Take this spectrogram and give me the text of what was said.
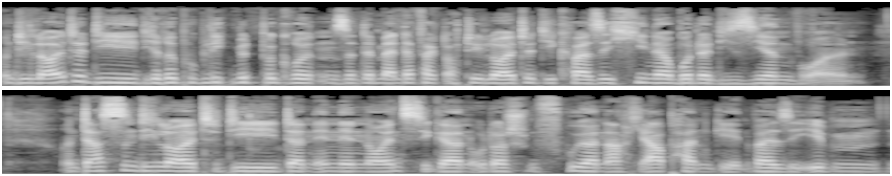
Und die Leute, die die Republik mitbegründen, sind im Endeffekt auch die Leute, die quasi China modernisieren wollen. Und das sind die Leute, die dann in den 90ern oder schon früher nach Japan gehen, weil sie eben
